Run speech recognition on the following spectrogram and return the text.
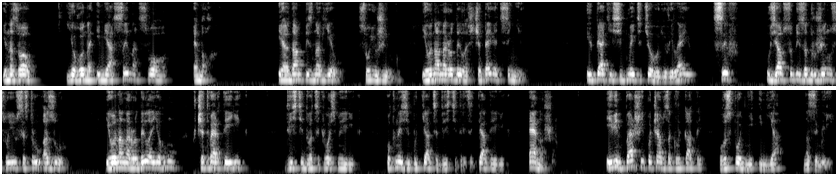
і назвав його на ім'я сина свого Енох. І Адам пізнав Єву, свою жінку, і вона народила ще дев'ять синів. І в п'ятій сідмиці цього ювілею Сиф узяв собі за дружину свою сестру Азуру, і вона народила йому в четвертий рік, 228 рік, по книзі буття це 235 рік, Еноша. І він перший почав закликати Господнє ім'я на землі.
